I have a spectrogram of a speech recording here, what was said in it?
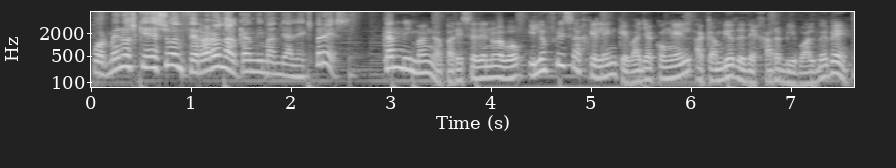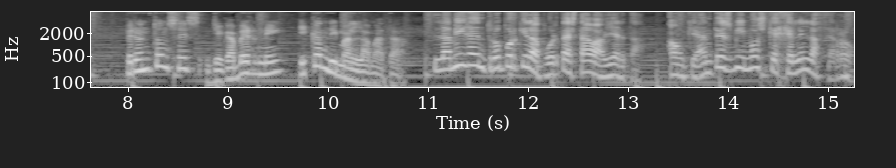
Por menos que eso encerraron al Candyman de AliExpress. Candyman aparece de nuevo y le ofrece a Helen que vaya con él a cambio de dejar vivo al bebé, pero entonces llega Bernie y Candyman la mata. La amiga entró porque la puerta estaba abierta, aunque antes vimos que Helen la cerró.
